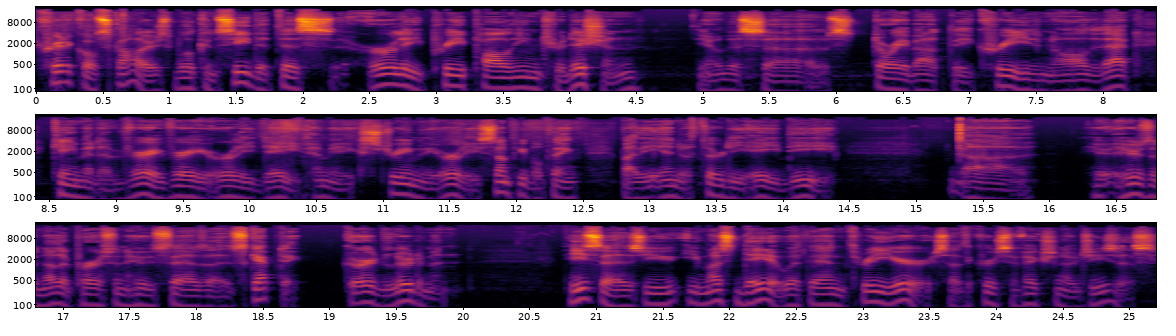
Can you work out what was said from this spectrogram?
critical scholars will concede that this early pre Pauline tradition, you know, this uh, story about the creed and all that came at a very, very early date. I mean, extremely early. Some people think by the end of 30 AD. Uh, here, here's another person who says, a skeptic, Gerd Ludemann. He says you, you must date it within three years of the crucifixion of Jesus.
